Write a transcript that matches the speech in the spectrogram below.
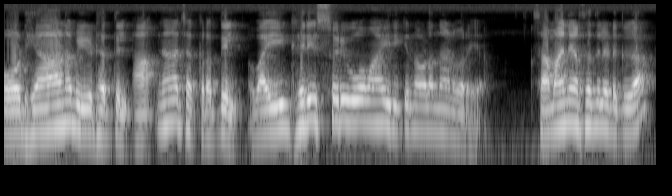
ഓഢ്യാണപീഠത്തിൽ ആജ്ഞാചക്രത്തിൽ വൈഖരിസ്വരൂപമായിരിക്കുന്നവൾ എന്നാണ് പറയുക. സാമാന്യ അർത്ഥത്തിൽ എടുക്കുക.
